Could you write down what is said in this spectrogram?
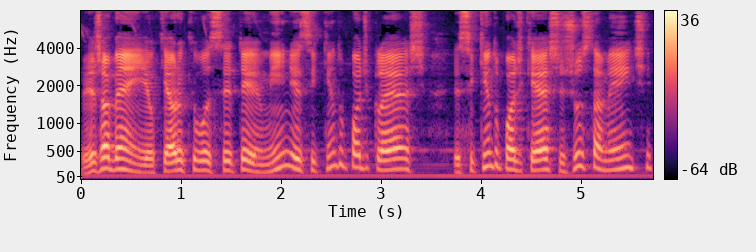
Veja bem, eu quero que você termine esse quinto podcast, esse quinto podcast justamente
